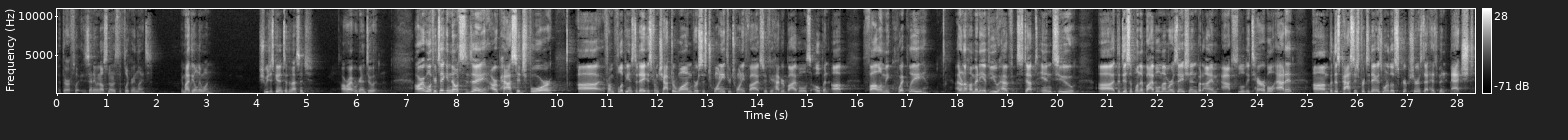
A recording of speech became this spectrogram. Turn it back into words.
that there are. Fl- Does anyone else notice the flickering lights? Am I the only one? Should we just get into the message? All right, we're going to do it. All right, well, if you're taking notes today, our passage for uh, from Philippians today is from chapter 1, verses 20 through 25. So if you have your Bibles, open up, follow me quickly. I don't know how many of you have stepped into uh, the discipline of Bible memorization, but I am absolutely terrible at it. Um, but this passage for today is one of those scriptures that has been etched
